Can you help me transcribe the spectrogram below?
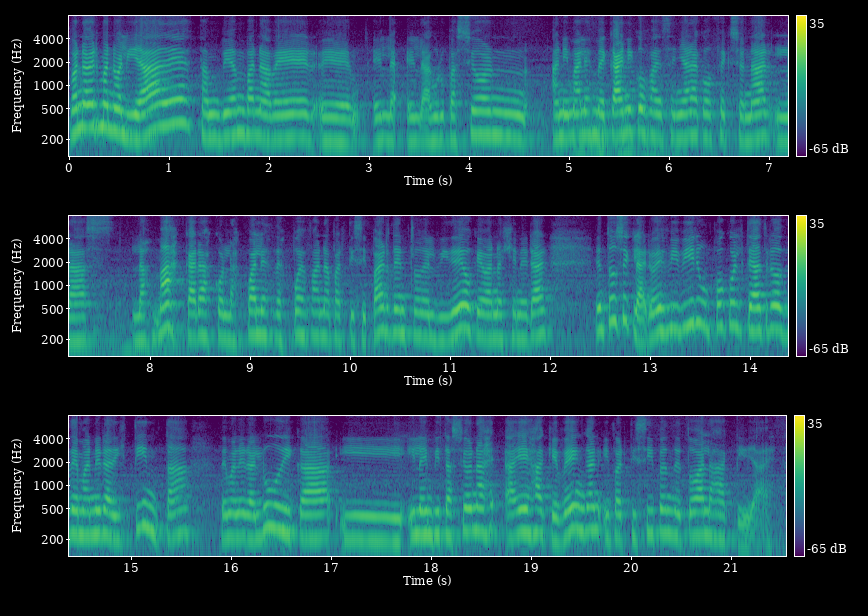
Van a haber manualidades, también van a haber, eh, la agrupación Animales Mecánicos va a enseñar a confeccionar las las máscaras con las cuales después van a participar dentro del video que van a generar. Entonces, claro, es vivir un poco el teatro de manera distinta, de manera lúdica y, la invitación es a que vengan y participen de todas las actividades.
